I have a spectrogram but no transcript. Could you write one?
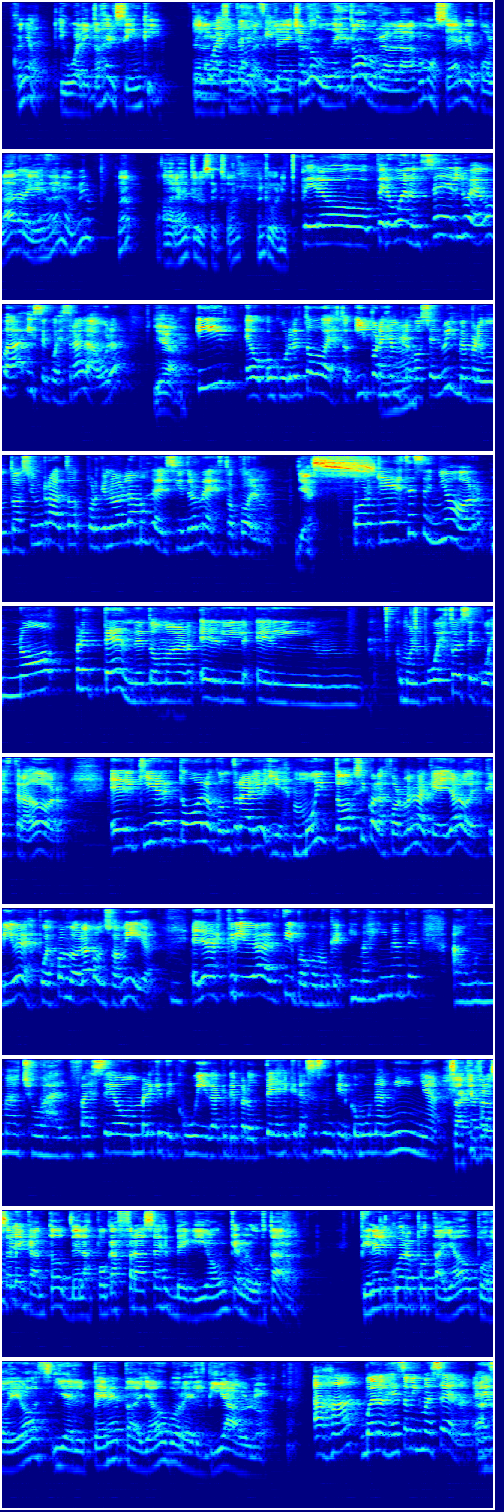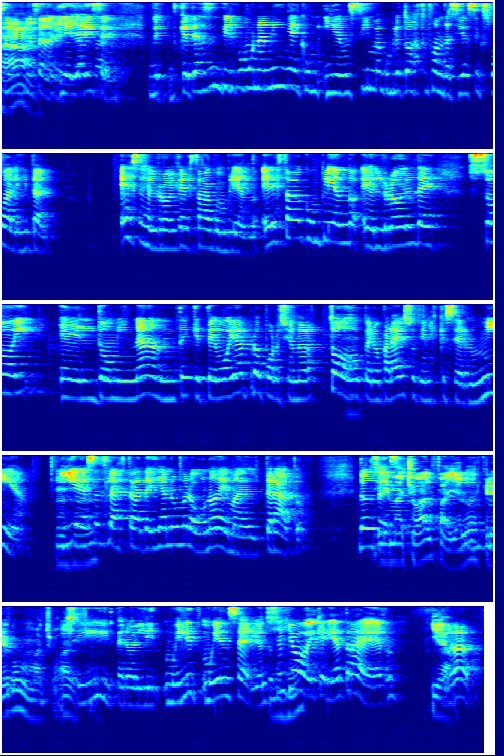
coño, igualito es Helsinki. De, la. Helsinki. de hecho, lo dudé Sí, y sí, todo sí. porque hablaba como serbio, polaco. Y ¿Verdad dije, sí? bueno, mira, ah, ahora es heterosexual. Ay, qué bonito. Pero, pero bueno, entonces él luego va y secuestra a Laura Yeah. y eh, ocurre todo esto. Y por ejemplo, Ujú. José Luis me preguntó hace un rato, ¿por qué no hablamos del síndrome de Estocolmo? Yes. Porque este señor no pretende tomar el, el- como el puesto de secuestrador. Él quiere todo lo contrario y es muy tóxico la forma en la que ella lo describe después cuando habla con su amiga. Ella describe al tipo como que imagínate a un macho alfa, ese hombre que te cuida, que te protege, que te hace sentir como una niña. ¿Sabes qué frase me encantó? De las pocas frases de guion que me gustaron. Tiene el cuerpo tallado por Dios y el pene tallado por el diablo. Ajá, bueno, es esa misma escena, es esa misma escena. Y ella dice que te hace sentir como una niña y, y encima cumple todas tus fantasías sexuales y tal. Ese es el rol que él estaba cumpliendo. Él estaba cumpliendo el rol de soy el dominante que te voy a proporcionar todo, pero para eso tienes que ser mía. Y esa es la estrategia número uno de maltrato. Entonces, y de macho alfa, ella lo describe como macho alfa. Sí, pero muy, muy en serio. Entonces yo hoy quería traer Yeah. ¿verdad?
